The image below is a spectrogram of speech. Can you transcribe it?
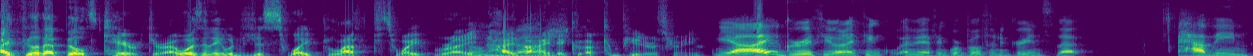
I feel that builds character. I wasn't able to just swipe left, swipe right, Oh and hide gosh. behind a, a computer screen. Yeah, I agree with you, and I think I mean I think we're both in agreement that having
